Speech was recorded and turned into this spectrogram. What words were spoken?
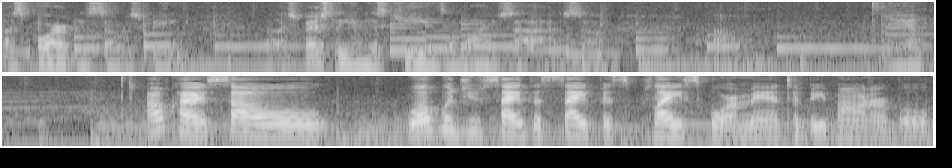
a Spartan, so to speak, uh, especially in his kids and wife size. So yeah. Okay, so what would you say the safest place for a man to be vulnerable?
